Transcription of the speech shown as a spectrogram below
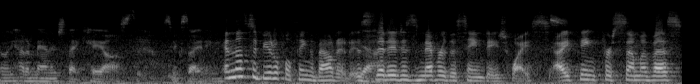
knowing how to manage that chaos. It's exciting. And that's the beautiful thing about it is Yeah. that it is never the same day twice. I think for some of us,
